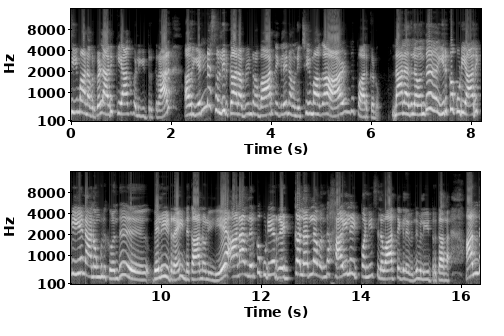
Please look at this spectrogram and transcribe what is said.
சீமான் அவர்கள் அறிக்கையாக வெளியிட்டிருக்கிறார். அவர் என்ன சொல்லியிருக்கார் அப்படின்ற வார்த்தைகளை நம்ம நிச்சயமாக ஆழ்ந்து பார்க்கணும். நான் அதில் வந்து இருக்கக்கூடிய அறிக்கையே நான் உங்களுக்கு வந்து வெளியிடுறேன் இந்த காணொளியிலேயே. ஆனால் அதில் இருக்கக்கூடிய ரெட் கலரில் வந்து ஹைலைட் பண்ணி சில வார்த்தைகளை வந்து வெளியிட்டிருக்காங்க. அந்த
